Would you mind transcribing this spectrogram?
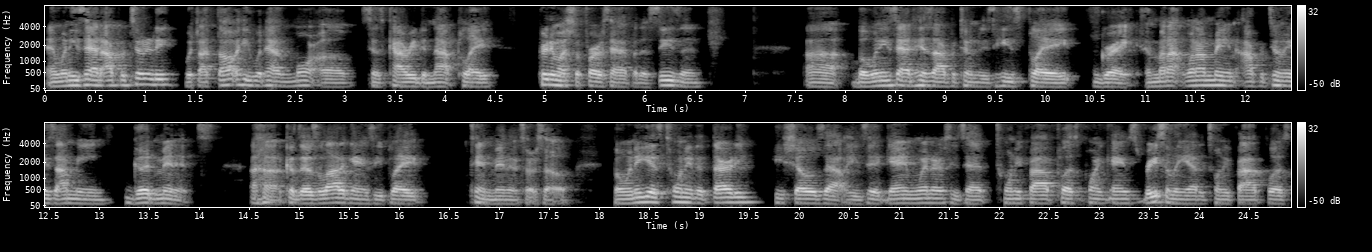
And when he's had opportunity, which I thought he would have more of since Kyrie did not play pretty much the first half of the season, uh, but when he's had his opportunities, he's played great. And when I, when I mean opportunities, I mean good minutes. Because uh, there's a lot of games he played 10 minutes or so. But when he gets 20 to 30, he shows out. He's hit game winners. He's had 25 plus point games. Recently, he had a 25 plus,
